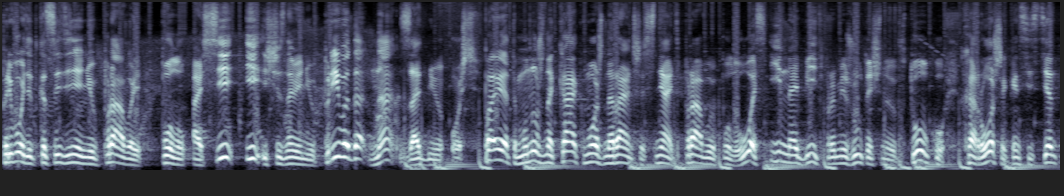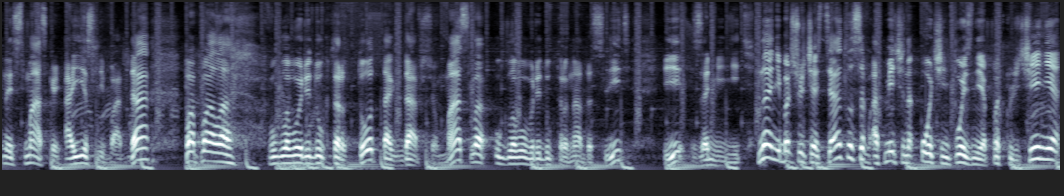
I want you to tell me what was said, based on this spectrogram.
приводит к отсоединению правой полуоси и исчезновению привода на заднюю ось. Поэтому нужно как можно раньше снять правую полуось и набить промежуточную втулку хорошей консистентной смазкой. А если вода попала в угловой редуктор, то тогда все масло углового редуктора надо слить и заменить. На небольшой части атласов отмечено очень позднее подключение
